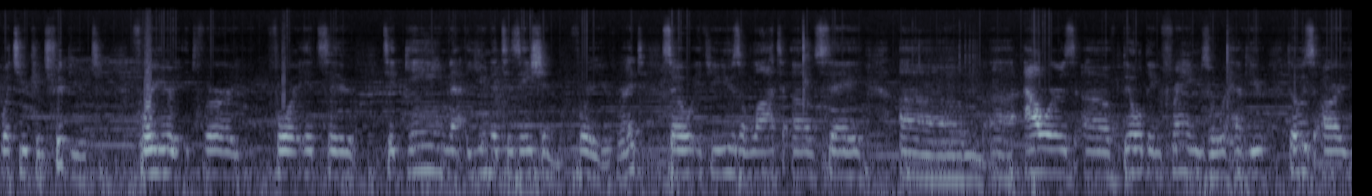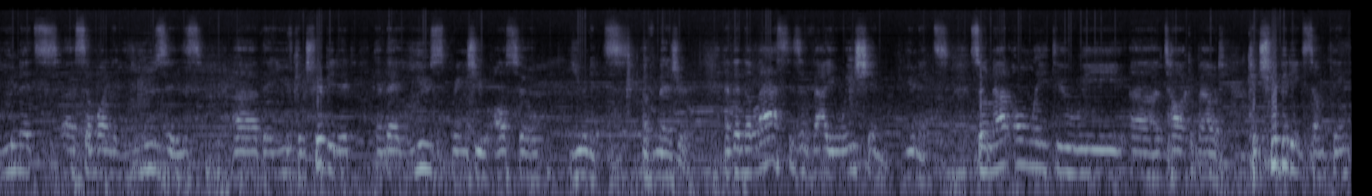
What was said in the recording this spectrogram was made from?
what you contribute for your for for it to to gain unitization for you, right? So if you use a lot of, say, um, uh, hours of building frames or what have you, those are units uh, someone uses uh, that you've contributed, and that use brings you also units of measure. And then the last is evaluation units. So not only do we uh, talk about contributing something,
